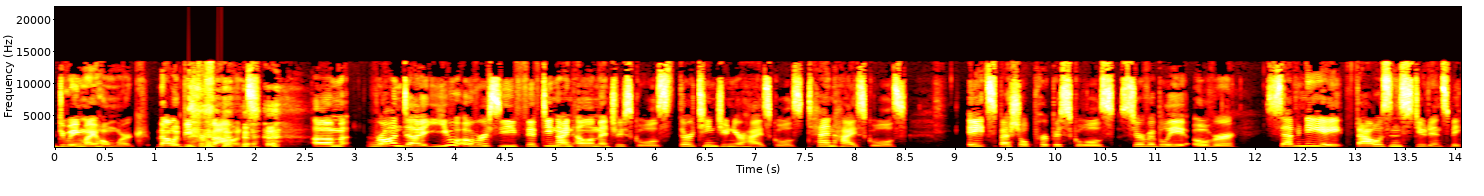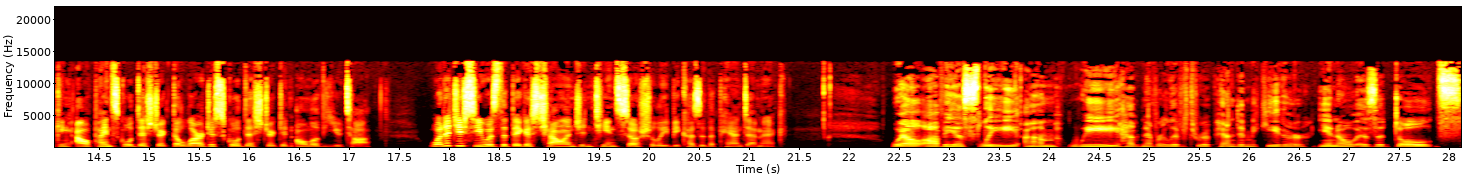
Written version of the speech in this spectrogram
doing my homework. That would be profound. um, Rhonda, you oversee 59 elementary schools, 13 junior high schools, 10 high schools, 8 special purpose schools, servably over 78,000 students, making Alpine School District the largest school district in all of Utah. What did you see was the biggest challenge in teens socially because of the pandemic? Well, obviously, um, we have never lived through a pandemic either. You know, as adults,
